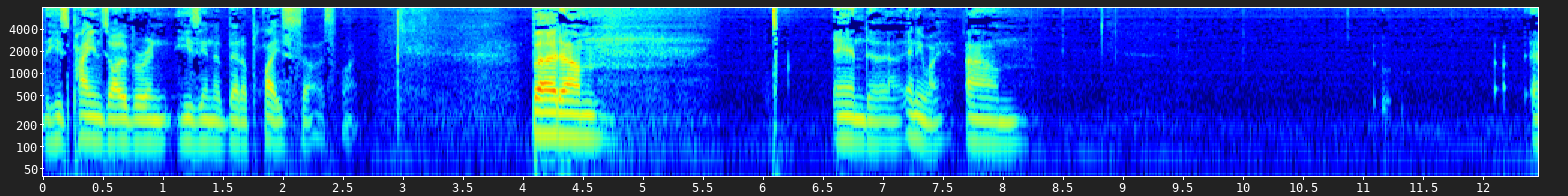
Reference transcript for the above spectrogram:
his pain's over and he's in a better place. So it's like, but um, and uh, anyway, um, uh,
